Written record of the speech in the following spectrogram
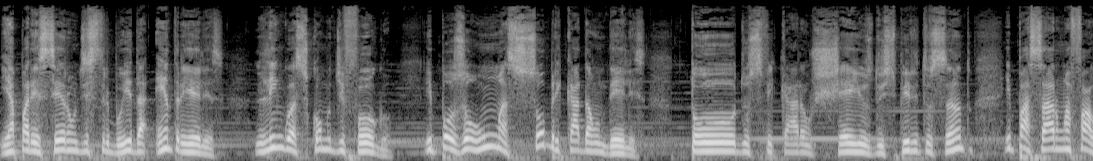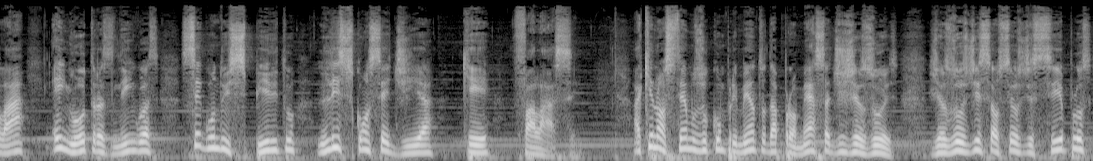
E apareceram distribuída entre eles línguas como de fogo, e pousou uma sobre cada um deles todos ficaram cheios do Espírito Santo e passaram a falar em outras línguas, segundo o Espírito lhes concedia que falassem. Aqui nós temos o cumprimento da promessa de Jesus. Jesus disse aos seus discípulos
